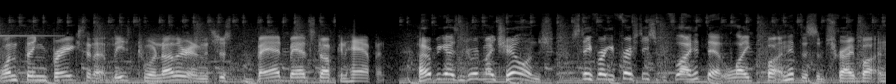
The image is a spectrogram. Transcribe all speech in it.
one thing breaks then it leads to another and it's just bad, bad stuff can happen. I hope you guys enjoyed my challenge. Stay froggy fresh, stay super fly, hit that like button, hit the subscribe button,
